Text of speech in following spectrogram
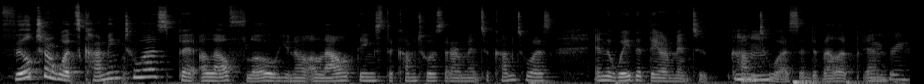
filter what's coming to us, but allow flow, you know, allow things to come to us that are meant to come to us in the way that they are meant to come to mm-hmm. us and develop and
